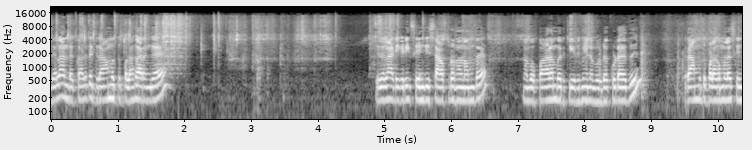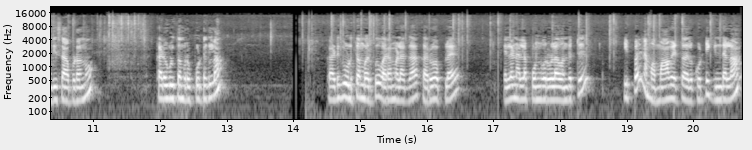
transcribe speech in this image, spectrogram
இதெல்லாம் அந்த காலத்து கிராமத்து பலகாரங்க. இதெல்லாம் அடிக்கடி செஞ்சு சாப்பிடணும் நம்ம. நம்ம பாரம்பரியத்தை எதுவுமே நம்ம விடக்கூடாது. கிராமத்து பழகமெல்லாம் செஞ்சு சாப்பிடணும். கடுகு உளுத்தம்பருப்பு போட்டுக்கலாம். கடுகு உளுத்தம்பருப்பு வரமிளகா கருவேப்பிலை எல்லாம் நல்லா பொன்வருவலாக வந்துட்டு இப்போ நம்ம மாவு எடுத்து அதில் கொட்டி கிண்டலாம்.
